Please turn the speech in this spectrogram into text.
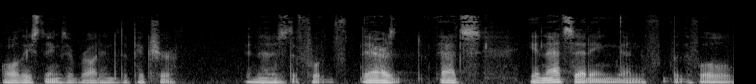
all these things are brought into the picture and that is the there's, that's in that setting, then the, full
